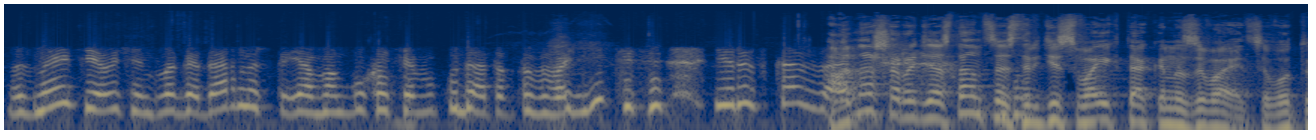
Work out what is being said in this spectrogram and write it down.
Вы знаете, я очень благодарна, что я могу хотя бы куда-то позвонить и рассказать. А наша радиостанция среди своих так и называется. Вот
